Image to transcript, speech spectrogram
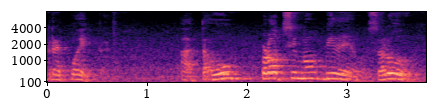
respuesta. Hasta un próximo video. Saludos.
